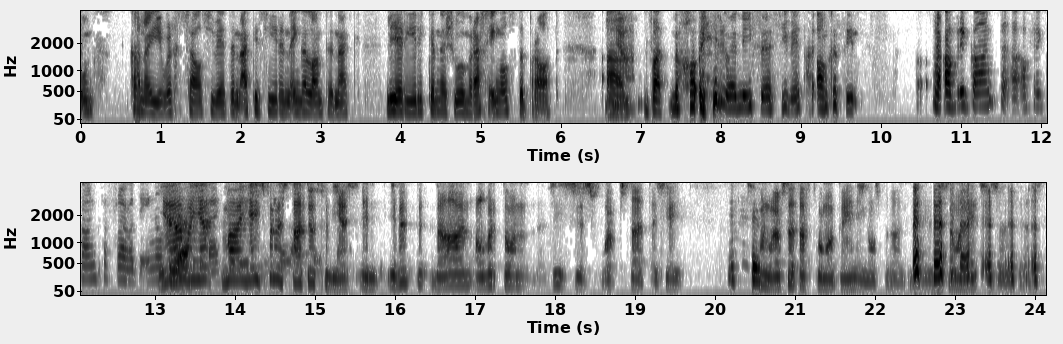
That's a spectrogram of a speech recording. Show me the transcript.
ons kan nou hieroor gesels, jy weet, en ek is hier in Engeland en ek leer hierdie kinders hoe om reg Engels te praat. Um Ja. wat nogal ironies is, jy weet, aangesien 'n Afrikaanse 'n Afrikaanse vrou wat Engels Ja, maar jy maar is jy's van 'n stad ook gewees en jy weet daar in Alberton, dit is soos Hoopstad as jy as jy van Hoopstad af kom, dan kan jy Engels praat. Dit is sommer net soos dit is.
